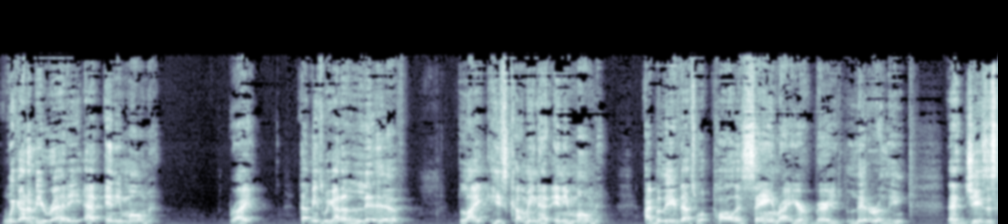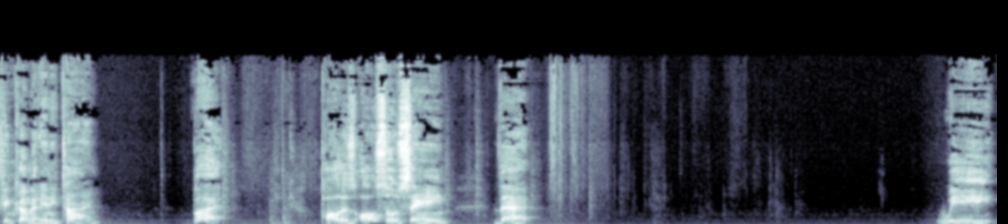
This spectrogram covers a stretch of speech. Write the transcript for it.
we got to be ready at any moment, right? That means we got to live like he's coming at any moment. I believe that's what Paul is saying right here, very literally, that Jesus can come at any time. But Paul is also saying that we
